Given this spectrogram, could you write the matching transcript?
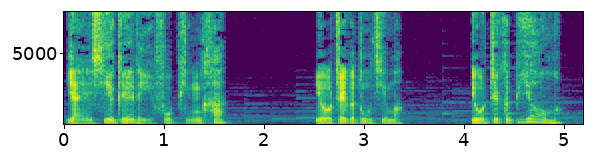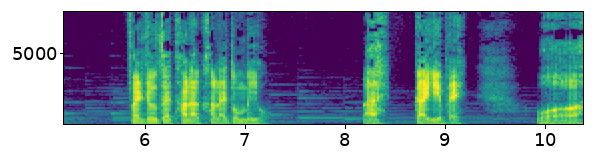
演戏给李富平看，有这个动机吗？有这个必要吗？反正在他俩看来都没有。来，干一杯，我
